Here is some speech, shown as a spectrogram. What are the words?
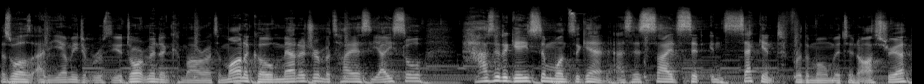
as well as Adeyemi to Borussia Dortmund and Kamara to Monaco, manager Matthias Jaissle has it against him once again, as his side sit in second for the moment in Austria.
